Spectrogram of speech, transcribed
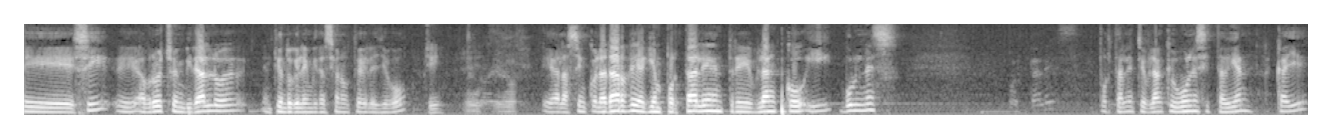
Eh, sí, eh, aprovecho de invitarlo, eh, entiendo que la invitación a ustedes les llegó. Sí, llegó. Eh, a las 5 de la tarde, aquí en Portales, entre Blanco y Bulnes. ¿Portales? Portales entre Blanco y Bulnes, si está bien, la calle.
